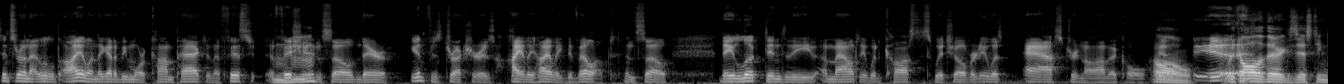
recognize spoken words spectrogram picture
since they're on that little island, they got to be more compact and effic- efficient, and so their infrastructure is highly, highly developed, and so. They looked into the amount it would cost to switch over. It was astronomical. Oh, It- with all of their existing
